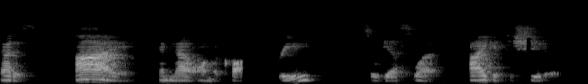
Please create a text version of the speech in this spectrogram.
That is, I am now on the clock free. So guess what? I get to shoot it.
